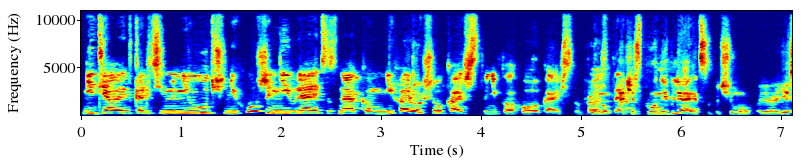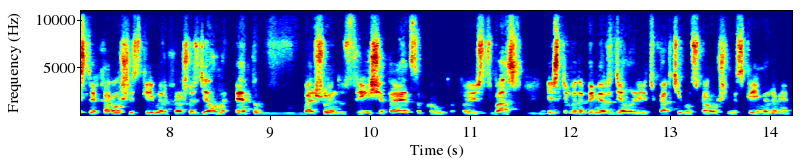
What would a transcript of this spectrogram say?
не делает картину ни лучше, ни хуже, не является знаком ни хорошего качества, ни плохого качества. Просто... Не, ну, качество он является. Почему? Э, если хороший скример хорошо сделан, это в большой индустрии считается круто. То есть вас, mm-hmm. если вы, например, сделаете картину с хорошими скримерами,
